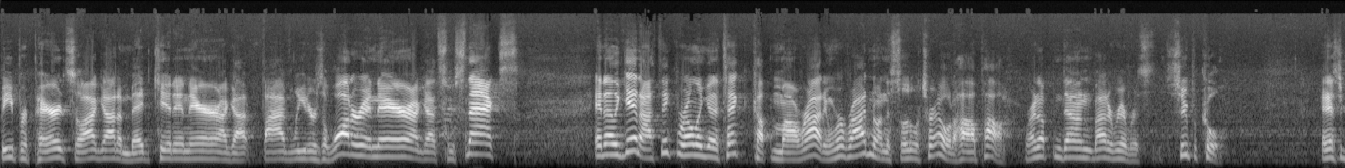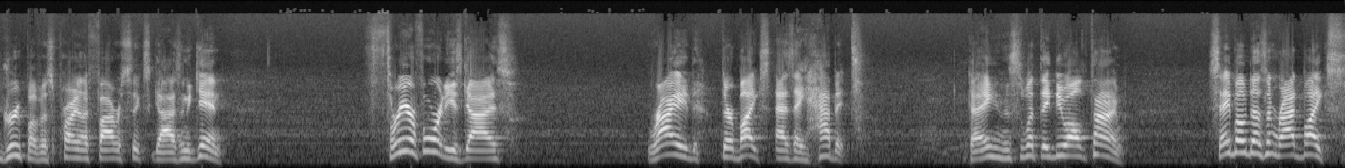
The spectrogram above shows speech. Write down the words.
be prepared. So I got a med kit in there. I got five liters of water in there. I got some snacks. And again, I think we're only going to take a couple mile ride, and we're riding on this little trail at Ohiopyle, right up and down by the river. It's super cool. And it's a group of us, probably like five or six guys. And again, three or four of these guys ride their bikes as a habit. Okay? And this is what they do all the time. Sabo doesn't ride bikes.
